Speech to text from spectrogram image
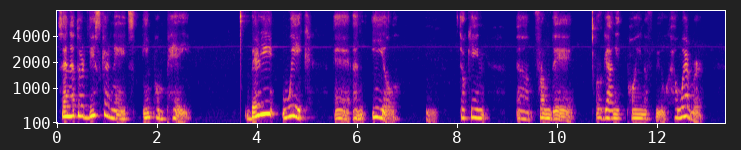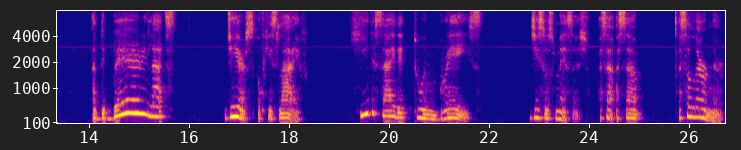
Senator discarnates in Pompeii, very weak uh, and ill, talking uh, from the organic point of view. However, at the very last years of his life, he decided to embrace Jesus' message as a, as a, as a learner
